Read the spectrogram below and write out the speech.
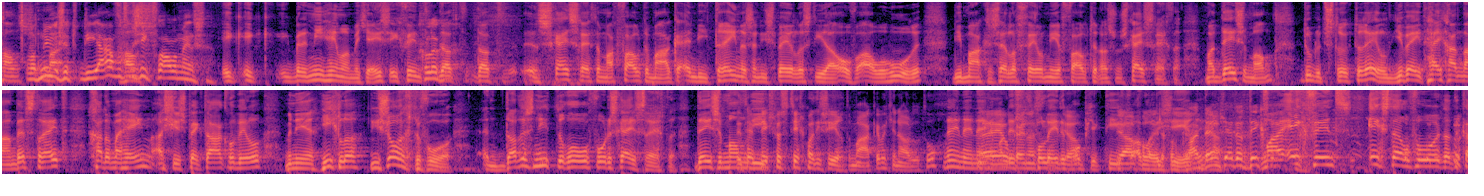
Hans, Want nu maar- is het die avondmuziek Hans, voor alle mensen. Ik, ik, ik ben het niet helemaal met je eens. Ik vind Gelukkig. dat, dat een scheidsrechter mag fouten maken. En die trainers en die spelers die daarover ouwe hoeren... die maken zelf veel meer fouten dan zo'n scheidsrechter. Maar deze man doet het structureel. Je weet, hij gaat naar een wedstrijd. Ga er maar heen als je een spektakel wil. Meneer Hiegler, die zorgt ervoor. En dat is niet de rol voor de scheidsrechter. Deze man Dit heeft die... niks met stigmatiseren te maken, wat je nou doet, toch? Nee, nee, nee, maar oké, dit is het volledig ja. objectief Ja, volledig analyseren. Maar denk jij dat Dick van- Maar ik vind, ik stel voor dat de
